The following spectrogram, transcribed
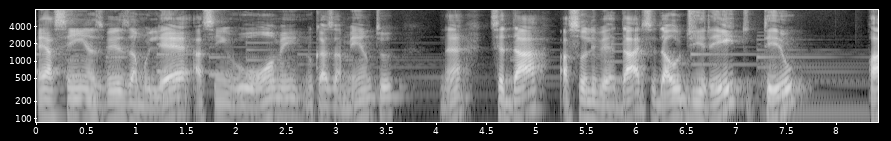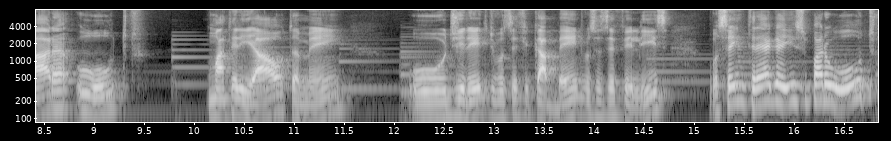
É assim, às vezes, a mulher, assim o homem no casamento, né? Você dá a sua liberdade, você dá o direito teu para o outro. O material também, o direito de você ficar bem, de você ser feliz, você entrega isso para o outro.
